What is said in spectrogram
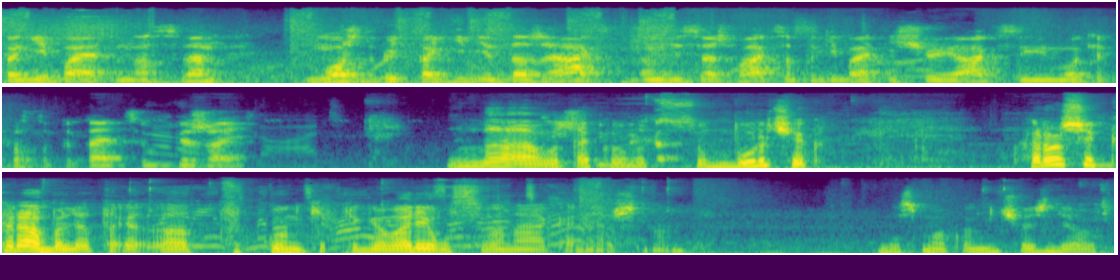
погибает у нас Свен. Может быть погибнет даже Акс, он не свеж Акса, погибает еще и Акс, и Инвокер просто пытается убежать. Да, вот Отличный такой вот выход. сумбурчик. Хороший корабль от, от Кунки приговорил свина, конечно. Не смог он ничего сделать.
